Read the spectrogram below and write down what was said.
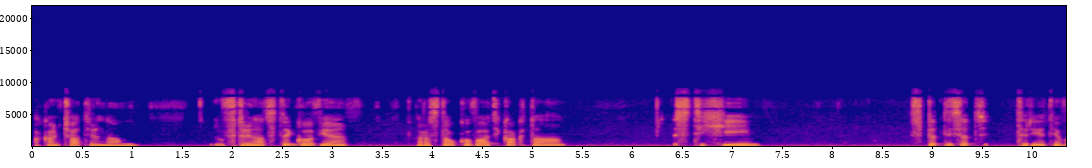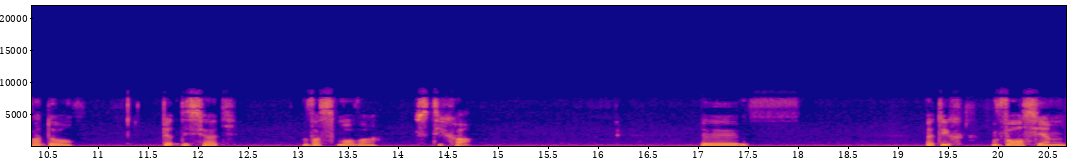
окончательным в 13 главе растолковать как-то стихи с 53 до 58 стиха. Этих восемь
